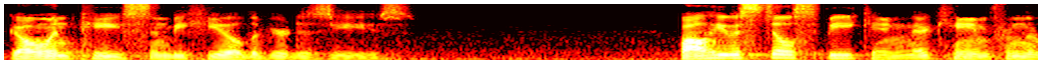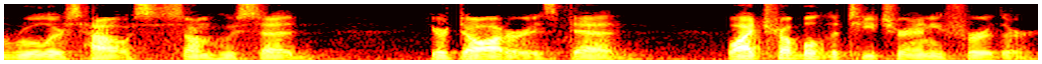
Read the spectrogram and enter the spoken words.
Go in peace and be healed of your disease. While he was still speaking, there came from the ruler's house some who said, Your daughter is dead. Why trouble the teacher any further?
